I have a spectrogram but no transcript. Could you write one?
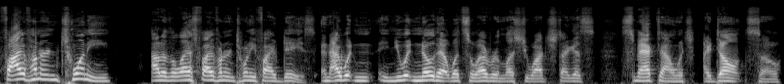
520 out of the last 525 days. And I wouldn't, and you wouldn't know that whatsoever unless you watched, I guess, SmackDown, which I don't. So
